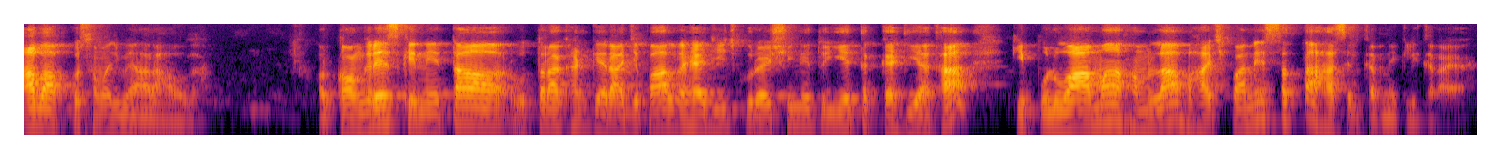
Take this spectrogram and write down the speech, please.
अब आपको समझ में आ रहा होगा। और कांग्रेस के नेता और उत्तराखंड के राज्यपाल रहे अज़ीज़ कुरैशी ने तो ये तक कह दिया था कि पुलवामा हमला भाजपा ने सत्ता हासिल करने के लिए कराया है।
